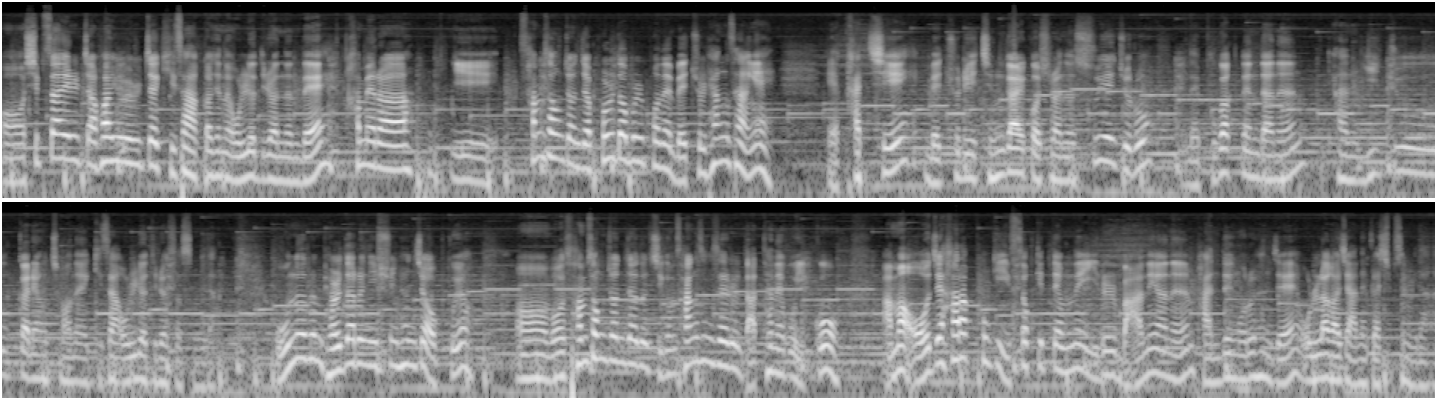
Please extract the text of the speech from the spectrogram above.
어, 14일자 화요일자 기사 아까 전에 올려드렸는데 카메라 이 삼성전자 폴더블 폰의 매출 향상에 예, 같이 매출이 증가할 것이라는 수혜주로 네, 부각된다는 한 2주 가량 전에 기사 올려드렸었습니다. 오늘은 별다른 이슈는 현재 없고요. 어, 뭐 삼성전자도 지금 상승세를 나타내고 있고 아마 어제 하락폭이 있었기 때문에 이를 만회하는 반등으로 현재 올라가지 않을까 싶습니다.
